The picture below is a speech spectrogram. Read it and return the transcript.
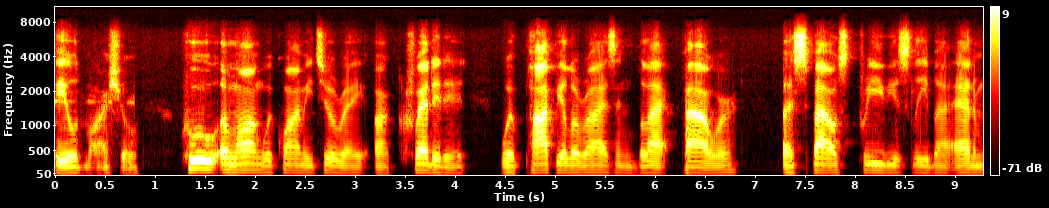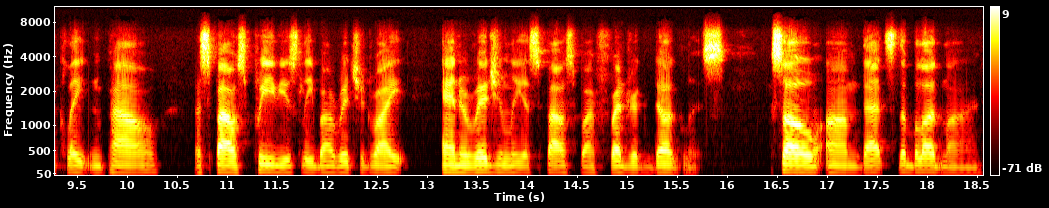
field marshal, who, along with Kwame Ture, are credited with popularizing Black power, espoused previously by Adam Clayton Powell, espoused previously by Richard Wright, and originally espoused by Frederick Douglass. So um, that's the bloodline.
